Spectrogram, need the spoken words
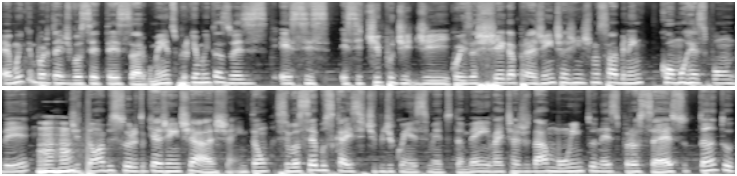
é muito importante você ter esses argumentos, porque muitas vezes esses, esse tipo de, de coisa chega pra gente e a gente não sabe nem como responder Uhum. de tão absurdo que a gente acha. Então, se você buscar esse tipo de conhecimento também, vai te ajudar muito nesse processo, tanto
